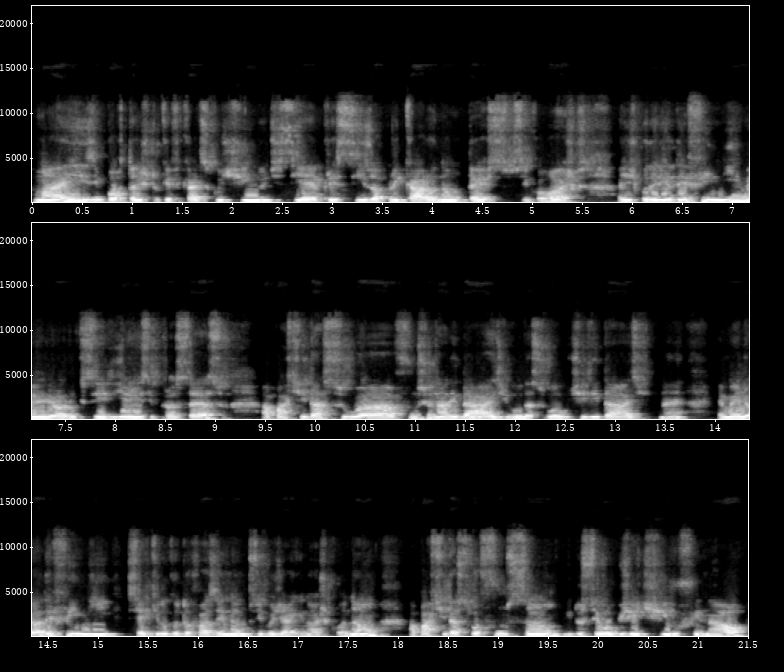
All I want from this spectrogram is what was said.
mais importante do que ficar discutindo de se é preciso aplicar ou não testes psicológicos, a gente poderia definir melhor o que seria esse processo a partir da sua funcionalidade ou da sua utilidade, né? É melhor definir se aquilo que eu estou fazendo é um psicodiagnóstico ou não, a partir da sua função e do seu objetivo final,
